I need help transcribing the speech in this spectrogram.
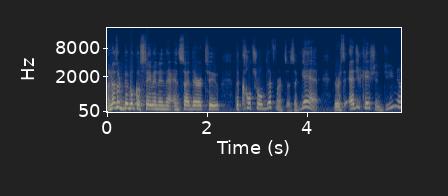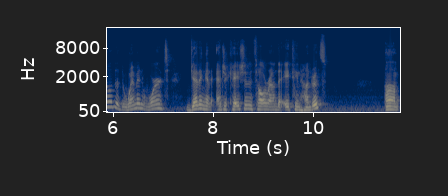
Another biblical statement in there inside there too, the cultural differences. Again, there's education. Do you know that the women weren't getting an education until around the 1800s? Um,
